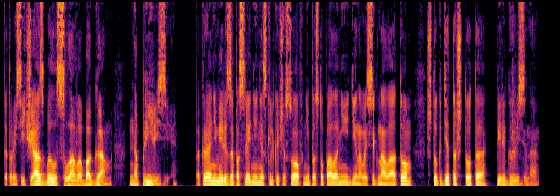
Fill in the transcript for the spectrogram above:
который сейчас был, слава богам, на привязи. По крайней мере, за последние несколько часов не поступало ни единого сигнала о том, что где-то что-то перегрызено.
